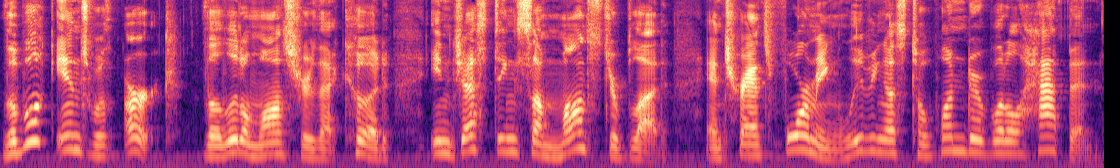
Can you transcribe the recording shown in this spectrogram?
The book ends with Urk, the little monster that could, ingesting some monster blood and transforming, leaving us to wonder what'll happen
